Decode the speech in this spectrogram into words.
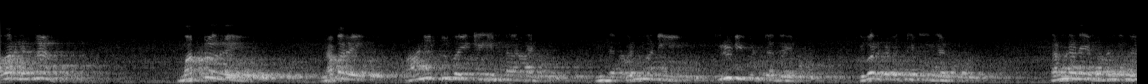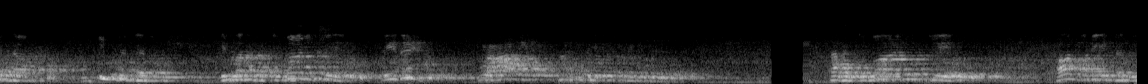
அவர்கள் மற்றொரு நபரை அனுப்பி வைக்கின்றார்கள். இந்த பெண்மணி திருடி விட்டது. இவர்களுக்கு நீங்கள் தண்டனை வழங்க வேண்டாம் விட்டு விடுங்கள் என்பதாக சிபாரிசு செய்து ஒரு ஆணையம் அந்த சிபாரிசுக்கு பால் வருகின்றது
